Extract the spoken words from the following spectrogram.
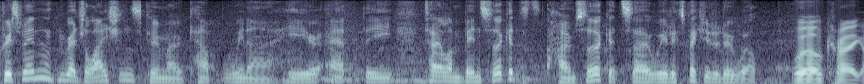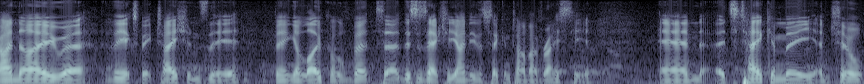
Chris Min, congratulations, Kumho Cup winner here at the Tailem and Bend circuit, home circuit, so we'd expect you to do well. Well, Craig, I know uh, the expectations there, being a local, but uh, this is actually only the second time I've raced here. And it's taken me until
